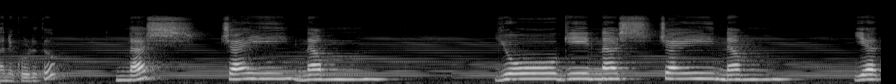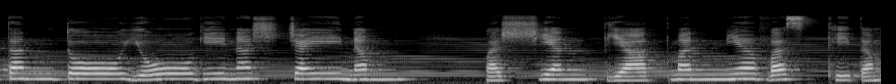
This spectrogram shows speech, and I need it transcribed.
अनुकूतु नश्चिनश्चैनं यतन्तो योगिनश्चैनं पश्यन्त्यात्मन्यवस्थितं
